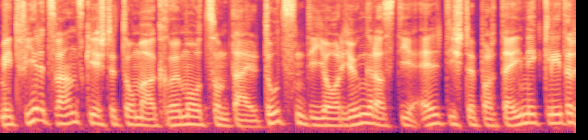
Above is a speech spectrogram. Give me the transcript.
Mit 24 ist der Thomas Grömo zum Teil Dutzende Jahre jünger als die ältesten Parteimitglieder,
